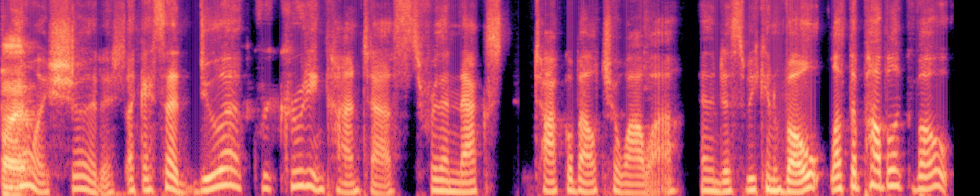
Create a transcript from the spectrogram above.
But no, I should. Like I said, do a recruiting contest for the next Taco Bell Chihuahua and just we can vote. Let the public vote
